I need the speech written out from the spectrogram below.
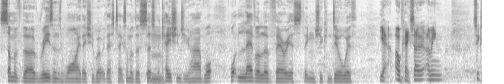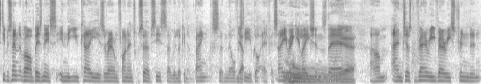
some of the reasons why they should work with STech, some of the mm. certifications you have, what what level of various things you can deal with? Yeah. Okay. So I mean, sixty percent of our business in the UK is around financial services. So we're looking at banks, and obviously you've got FSA regulations there. Yeah. Um, and just very, very stringent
